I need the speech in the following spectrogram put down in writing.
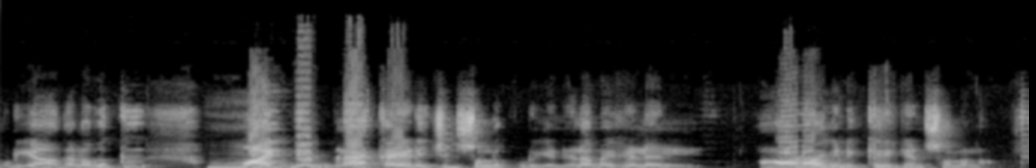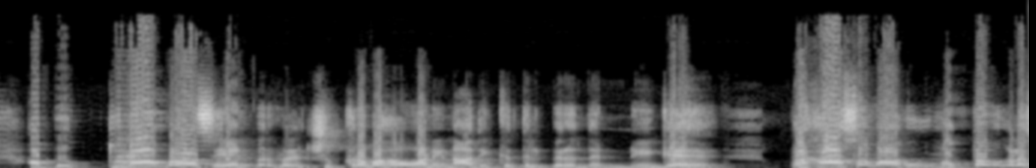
முடியாத அளவுக்கு மைண்டே பிளாக் ஆயிடுச்சுன்னு சொல்லக்கூடிய நிலைமைகளில் ஆளாகி நிற்கிறீங்கன்னு சொல்லலாம். அப்போ துலாம் ராசி அன்பர்கள் சுக்கர பகவானின் ஆதிக்கத்தில் பிறந்த நீங்க பிரகாசமாகவும் மற்றவங்களை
